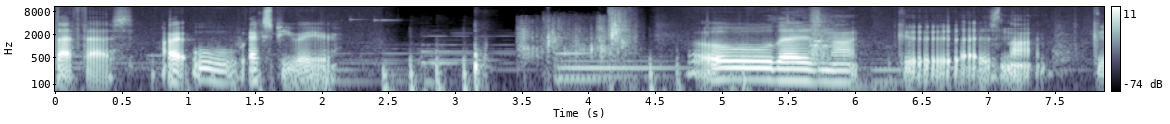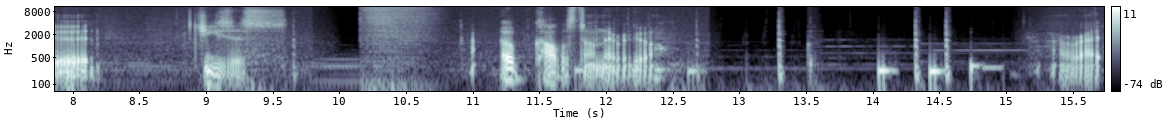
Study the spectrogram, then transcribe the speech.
that fast. All right, ooh, XP right here. Oh, that is not good. That is not good. Jesus. Oh, cobblestone, there we go. Alright.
